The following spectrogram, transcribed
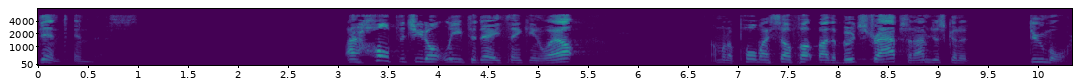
dent in this. I hope that you don't leave today thinking, well, I'm going to pull myself up by the bootstraps and I'm just going to do more.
